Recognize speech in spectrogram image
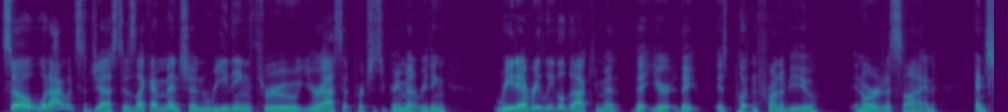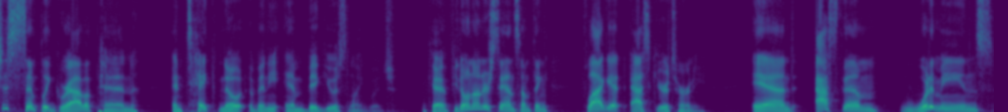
So what I would suggest is, like I mentioned, reading through your asset purchase agreement, reading read every legal document that you're that is put in front of you in order to sign and just simply grab a pen and take note of any ambiguous language okay? If you don't understand something flag it ask your attorney and ask them what it means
